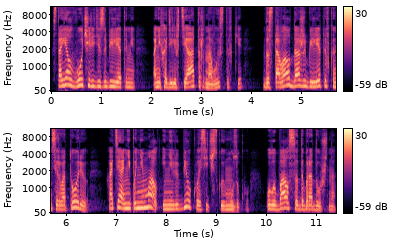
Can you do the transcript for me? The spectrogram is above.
стоял в очереди за билетами, они ходили в театр, на выставки, доставал даже билеты в консерваторию, хотя не понимал и не любил классическую музыку, улыбался добродушно.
